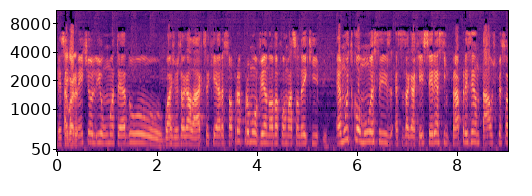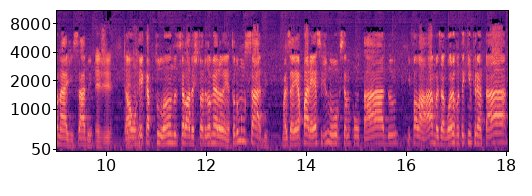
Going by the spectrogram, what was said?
Recentemente eu li uma até do Guardiões da Galáxia que era só pra promover a nova formação da equipe. É muito comum esses, essas HQs serem assim pra apresentar os personagens, sabe? Entendi. Então, entendi. recapitulando, sei lá, da história do Homem-Aranha. Todo mundo sabe. Mas aí aparece de novo sendo contado e falar: ah, mas agora eu vou ter que enfrentar,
